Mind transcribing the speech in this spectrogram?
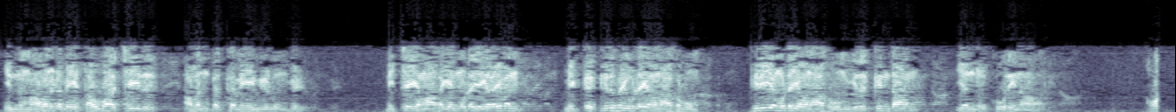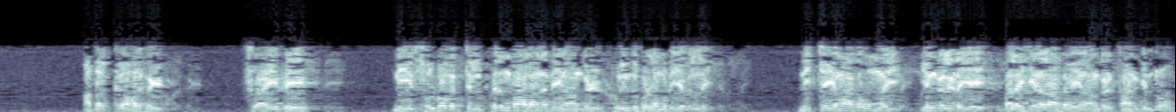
இன்னும் அவனிடமே தௌபா செய்து அவன் பக்கமே மீளுங்கள். நிச்சயமாக என்னுடைய இறைவன் மிக்க கிருபையுடையவனாகவும் பிரியமுடையவனாகவும் இருக்கின்றான் என்று கூறினார். அதற்கு அவர்கள் ஷுஐபே நீர் சொல்பவற்றில் பெரும்பாலானதை நாங்கள் புரிந்து கொள்ள முடியவில்லை. நிச்சயமாக உம்மை எங்களிடையே பலகீனராகவே நாங்கள் காண்கின்றோம்.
